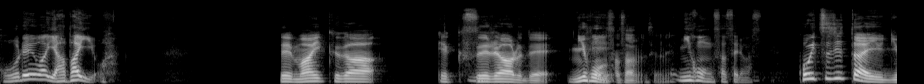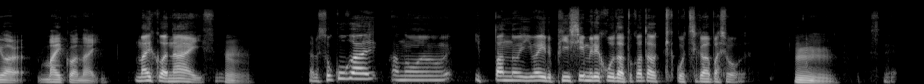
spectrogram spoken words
これはやばいよで、マイクが XLR で2本刺さるんですよね。2本刺されますこいつ自体にはマイクはない？マイクはないですねうん。だからそこがあの一般のいわゆる PCM レコーダーとかとは結構違う場所うん。ですね。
